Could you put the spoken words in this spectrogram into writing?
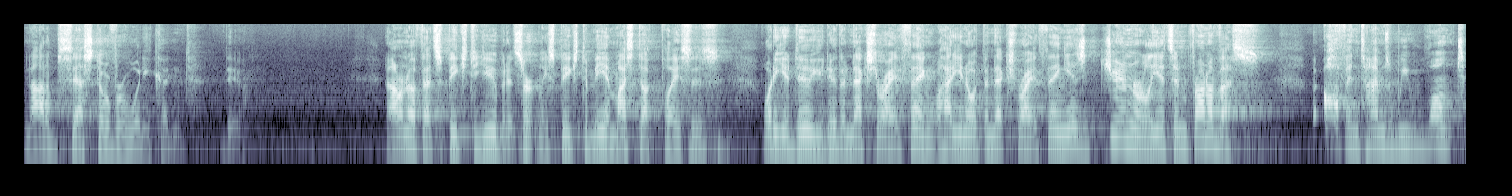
not obsessed over what he couldn't do. I don't know if that speaks to you, but it certainly speaks to me in my stuck places. What do you do? You do the next right thing. Well, how do you know what the next right thing is? Generally, it's in front of us. But oftentimes we won't,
